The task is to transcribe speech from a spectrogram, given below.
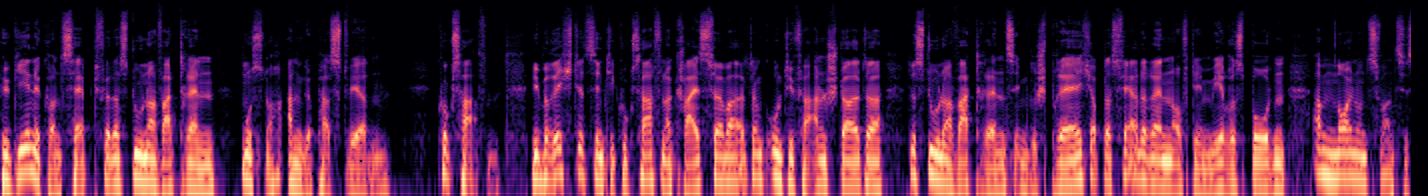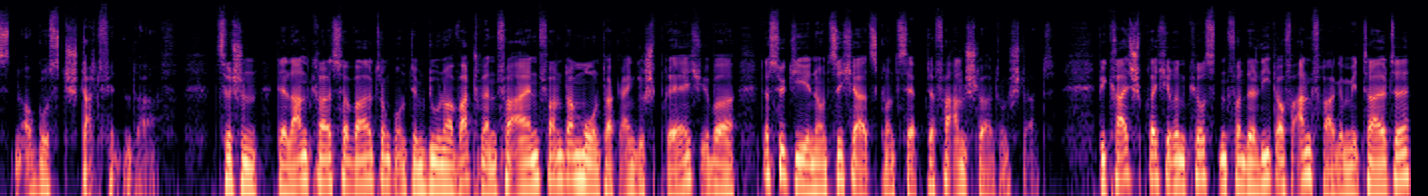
Hygienekonzept für das Duna-Wattrennen muss noch angepasst werden. Cuxhaven. Wie berichtet, sind die Cuxhavener Kreisverwaltung und die Veranstalter des Duna Wattrenns im Gespräch, ob das Pferderennen auf dem Meeresboden am 29. August stattfinden darf. Zwischen der Landkreisverwaltung und dem Duna Wattrennverein fand am Montag ein Gespräch über das Hygiene- und Sicherheitskonzept der Veranstaltung statt. Wie Kreissprecherin Kirsten von der Lied auf Anfrage mitteilte,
